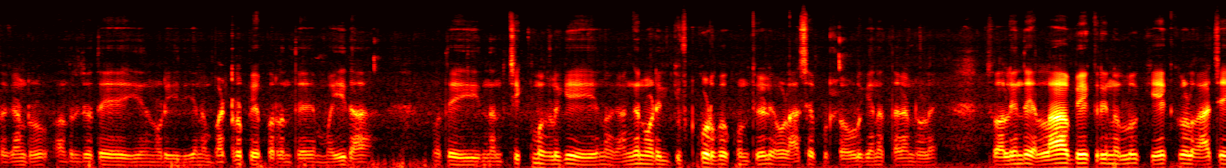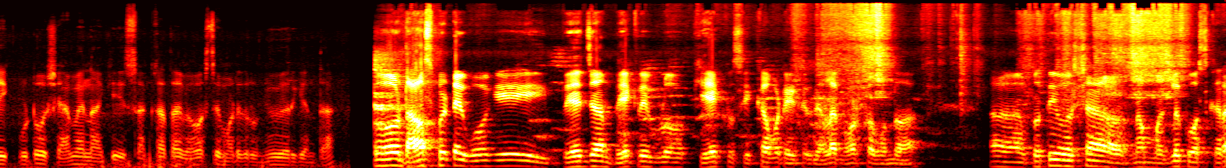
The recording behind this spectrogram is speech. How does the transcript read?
ತಗೊಂಡ್ರು, ಅದ್ರ ಜೊತೆ ಏನು ನೋಡಿ, ಇದೇನೋ ಬಟ್ರ್ ಪೇಪರ್ ಅಂತೆ, ಮೈದಾ, ಮತ್ತು ಈ ನನ್ನ ಚಿಕ್ಕ ಮಗಳಿಗೆ ಏನೋ ಅಂಗನವಾಡಿಲಿ ಗಿಫ್ಟ್ ಕೊಡಬೇಕು ಅಂತೇಳಿ ಅವಳು ಆಸೆ ಪಟ್ಲು ಅವಳಿಗೇನೋ ತಗೊಂಡವಳೆ ಸೊ ಅಲ್ಲಿಂದ ಎಲ್ಲ ಬೇಕ್ರಿನಲ್ಲೂ ಕೇಕ್ಗಳು ಆಚೆ ಇಕ್ಬಿಟ್ಟು ಶಾಮೇನ್ ಹಾಕಿ ಸಖತ್ತಾಗಿ ವ್ಯವಸ್ಥೆ ಮಾಡಿದರು ನ್ಯೂ ಇಯರ್ಗೆ ಅಂತ. ಸೊ ಡಾಸ್ಪೇಟೆಗೆ ಹೋಗಿ ಬೇಜಾನ್ ಬೇಕ್ರಿಗಳು, ಕೇಕು ಸಿಕ್ಕಾಪಟ್ಟೆ ಇಟ್ಟಿದ್ರು, ಎಲ್ಲ ನೋಡ್ಕೊಬಂದು ಪ್ರತಿ ವರ್ಷ ನಮ್ಮ ಮಗಳಿಗೋಸ್ಕರ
